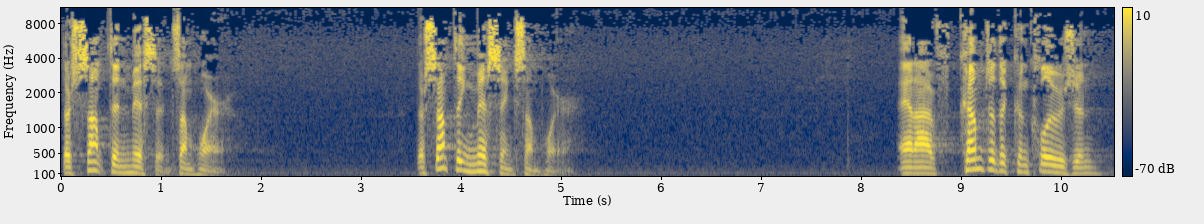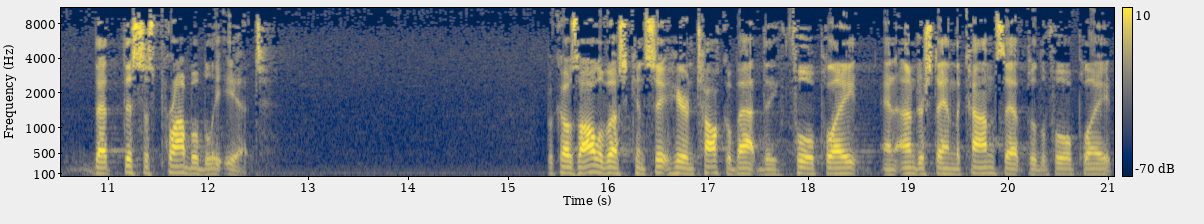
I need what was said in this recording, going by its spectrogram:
there's something missing somewhere. There's something missing somewhere. And I've come to the conclusion that this is probably it. Because all of us can sit here and talk about the full plate and understand the concept of the full plate,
